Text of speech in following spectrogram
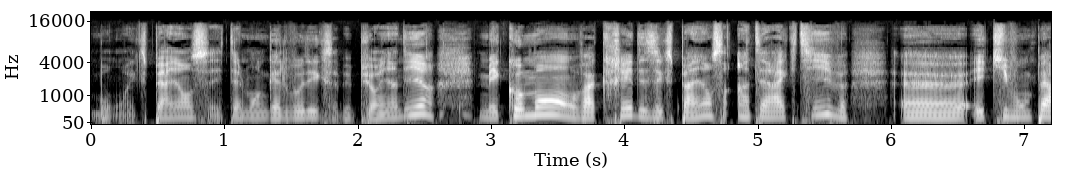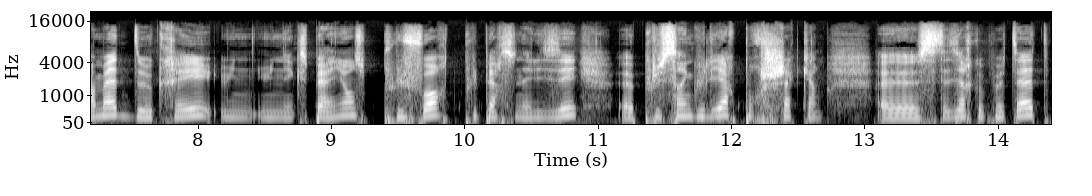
bon, expérience est tellement galvaudée que ça ne veut plus rien dire, mais comment on va créer des expériences interactives euh, et qui vont permettre de créer une, expérience plus forte, plus personnalisée, euh, plus singulière pour chacun. Euh, c'est-à-dire que peut-être,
